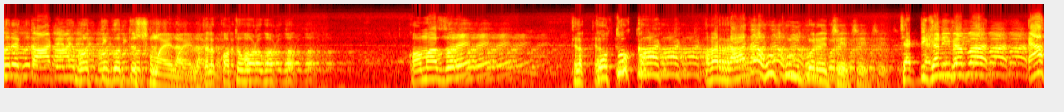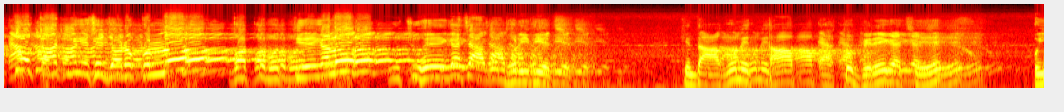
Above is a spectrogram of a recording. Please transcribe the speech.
ধরে কাঠ এনে ভর্তি করতে সময় লাগল। তাহলে কত বড় গর্ত? কমাস ধরে। কত কাঠ? আবার রাজা হুকুম করেছে। চারটিখানি ব্যাপার। এত কাঠ নিয়েছে জড়ো করল গর্ত ভর্তি হয়ে গেল, উঁচু হয়ে গেছে, আগুন ধরিয়ে দিয়েছে। কিন্তু আগুনের তাপ এত বেড়ে গেছে, ওই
